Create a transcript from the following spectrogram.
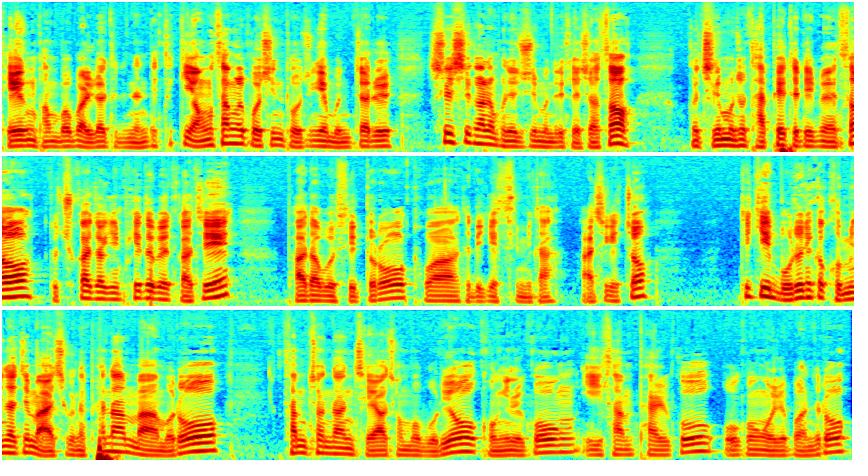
대응 방법을 알려드리는데 특히 영상을 보신 도중에 문자를 실시간으로 보내주신 분들이 계셔서 그 질문 좀 답해드리면서 또 추가적인 피드백까지 받아볼 수 있도록 도와드리겠습니다. 아시겠죠? 특히 모르니까 고민하지 마시고 그냥 편한 마음으로 3천단 제약 정보 무료 010-2389-5051번으로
